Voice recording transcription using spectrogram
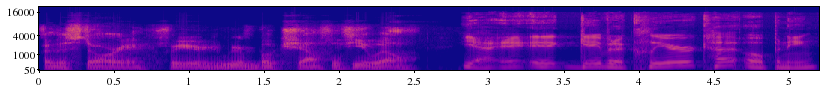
for the story, for your, your bookshelf, if you will. Yeah, it, it gave it a clear cut opening.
